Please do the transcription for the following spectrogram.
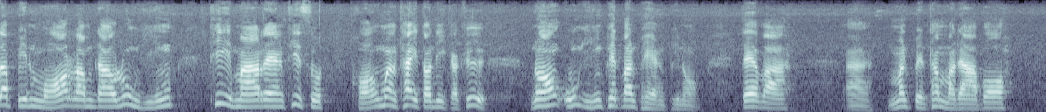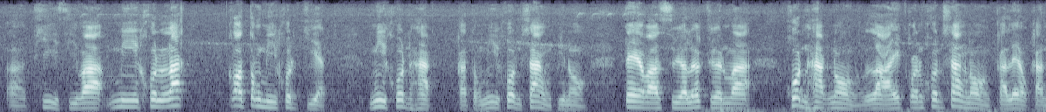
ลปินหมอลำดาวรุ่งหญิงที่มาแรงที่สุดของเมืองไทยตอนนี้ก็คือ น้องอุ๋งอิงเพชรบ้านแพงพี่น้อง แต่ว่าอ่ามันเป็นธรรมดาบออ่าที่สิว่ามีคนรักก็ต้องมีคนเกลียด มีคนหักก็ต้องมีคนสร้างพี่น้อง แต่ว่าเสือเหลือเกินว่าคนหักน้องหลายก่อนคนสร้างน้องกันแล้วกัน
